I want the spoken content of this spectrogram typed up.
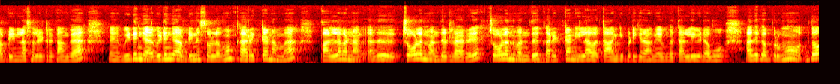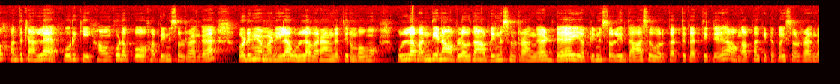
அப்படின்லாம் சொல்லிட்டு இருக்காங்க விடுங்க விடுங்க அப்படின்னு சொல்லவும் கரெக்டாக நம்ம பல்லவன் அது சோழன் வந்துடுறாரு. சோழன் வந்து கரெக்டாக நிலாவை தாங்கி பிடிக்கிறாங்க. இவங்க தள்ளி விடவும். அதுக்கப்புறமும் இதோ வந்துட்டான்ல பொறுக்கி அவன் கூட போ அப்படின்னு சொல்கிறாங்க உடனே நம்ம நிலா உள்ளே வராங்க திரும்பவும். உள்ளே வந்தேன்னா அவ்வளவுதான் அப்படின்னு சொல்கிறாங்க டேய் அப்படின்னு சொல்லி தாசை ஒரு கற்று கத்திட்டு அவங்க அப்பா கிட்ட போய் சொல்கிறாங்க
